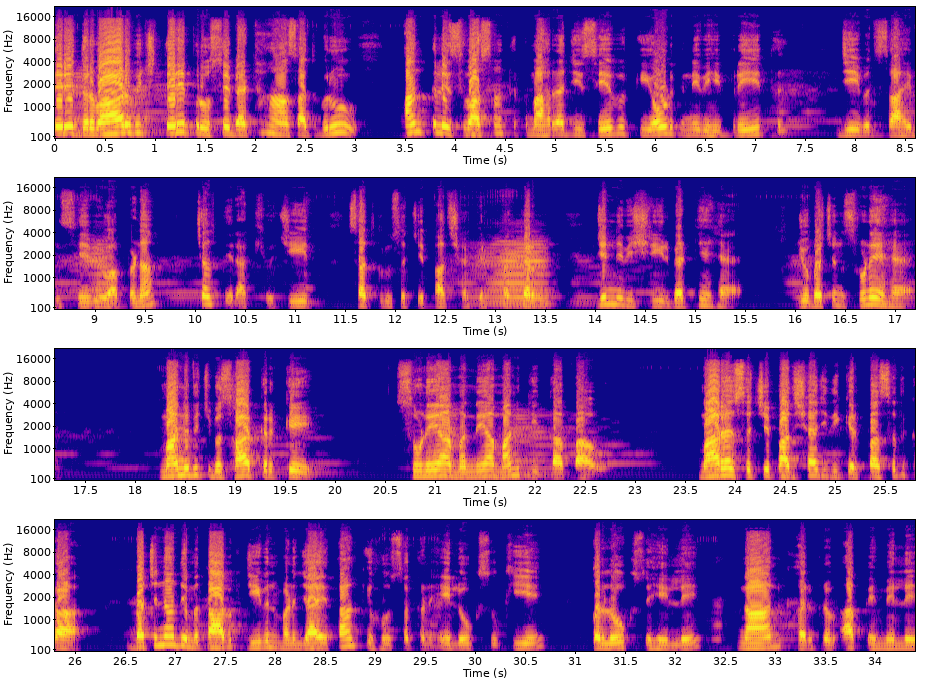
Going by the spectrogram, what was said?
ਤੇਰੇ ਦਰਬਾਰ ਵਿੱਚ ਤੇਰੇ ਭਰੋਸੇ ਬੈਠਾ ਹਾਂ ਸਤਿਗੁਰੂ। ਅੰਤਲੇ ਸਵਾਸਾਂ ਤੱਕ ਮਹਾਰਾਜ ਜੀ ਸੇਵਕ ਕੀ ਔੜ ਨਿਵਹੀ ਪ੍ਰੀਤ ਜੀਵਤ ਸਾਹਿਬ ਸੇਵਿਓ ਆਪਣਾ ਚਲਤੇ ਰਾਖਿਓ ਚੀਤ ਸਤਿਗੁਰੂ ਸੱਚੇ ਪਾਤਸ਼ਾਹ ਕਿਰਪਾ ਕਰਨ ਜਿਨਨੇ ਵੀ ਸ਼ਰੀਰ ਬੈਠੇ ਹੈ, ਜੋ ਬਚਨ ਸੁਣੇ ਹੈ, ਮਨ ਵਿੱਚ ਵਸਾ ਕਰਕੇ ਸੁਣਿਆ, ਮੰਨਿਆ, ਮਨ ਕੀਤਾ ਭਾਉ। ਮਹਾਰਾਜ ਸੱਚੇ ਪਾਤਸ਼ਾਹ ਜੀ ਦੀ ਕਿਰਪਾ ਸਦਕਾ ਬਚਨਾਂ ਦੇ ਮੁਤਾਬਕ ਜੀਵਨ ਬਣ ਜਾਏ ਤਾਂ ਕਿ ਹੋ ਸਕਣ ਇਹ ਲੋਕ ਸੁਖੀਏ, ਪਰਲੋਕ ਸਹੇਲੇ, ਨਾਨਕ ਹਰ ਪ੍ਰਭ ਆਪੇ ਮਿਲੇ।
